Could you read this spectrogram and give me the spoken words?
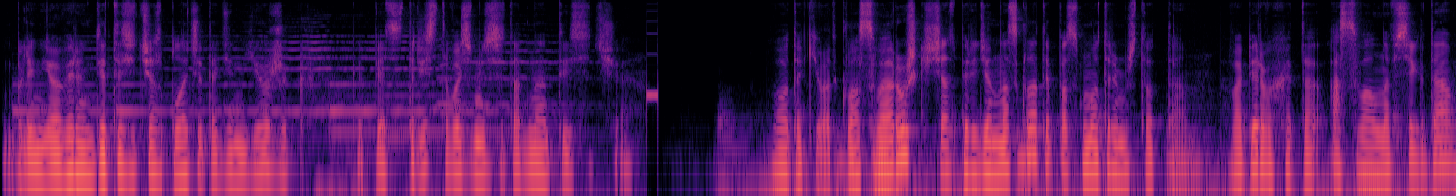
Блин, я уверен, где-то сейчас платит один ежик. Капец, 381 тысяча. Вот такие вот классовые оружки. Сейчас перейдем на склад и посмотрим, что там. Во-первых, это асвал навсегда.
